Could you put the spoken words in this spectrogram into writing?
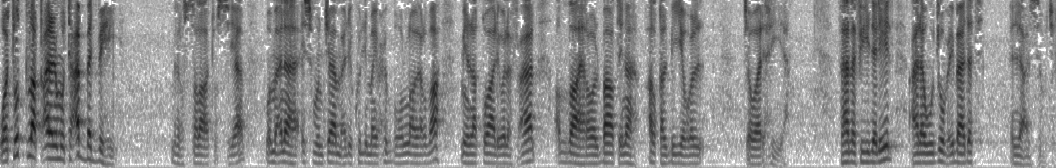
وتطلق على المتعبد به مثل الصلاة والصيام ومعناها اسم جامع لكل ما يحبه الله ويرضاه من الأقوال والأفعال الظاهرة والباطنة القلبية والجوارحية. فهذا فيه دليل على وجوب عبادة الله عز وجل.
